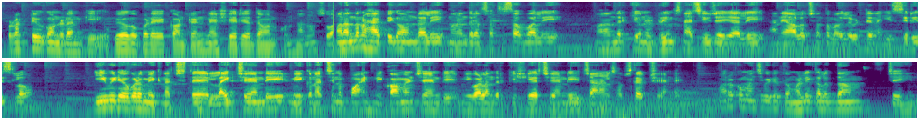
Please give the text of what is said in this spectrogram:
ప్రొడక్టివ్గా ఉండడానికి ఉపయోగపడే కాంటెంట్నే షేర్ చేద్దాం అనుకుంటున్నాను. సో మనందరం హ్యాపీగా ఉండాలి మనందరం సక్సెస్ అవ్వాలి మనందరికీ ఉన్న డ్రీమ్స్ని అచీవ్ చేయాలి అనే ఆలోచనతో మొదలుపెట్టిన ఈ సిరీస్లో ఈ వీడియో కూడా మీకు నచ్చితే లైక్ చేయండి మీకు నచ్చిన పాయింట్ని కామెంట్ చేయండి మీ వాళ్ళందరికీ షేర్ చేయండి ఛానల్ సబ్స్క్రైబ్ చేయండి. మరొక మంచి వీడియోతో మళ్ళీ కలుద్దాం. జై హింద్.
